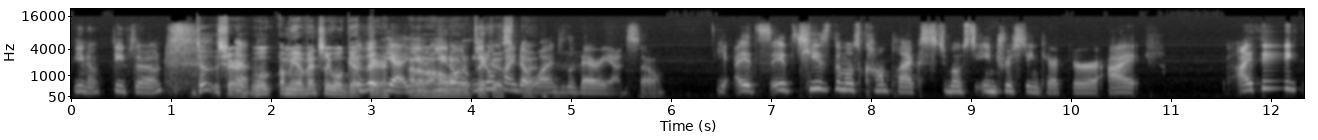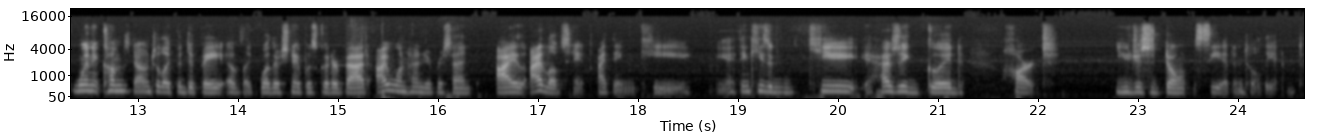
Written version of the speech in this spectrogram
you know, teach their own. Just, sure. Yeah. Well, I mean, eventually we'll get but there. yeah, I you, don't you don't you don't us, find out why until the very end. So yeah, it's it's he's the most complex, most interesting character. I I think when it comes down to like the debate of like whether Snape was good or bad, I 100% I I love Snape. I think he I think he's a he has a good heart. You just don't see it until the end.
